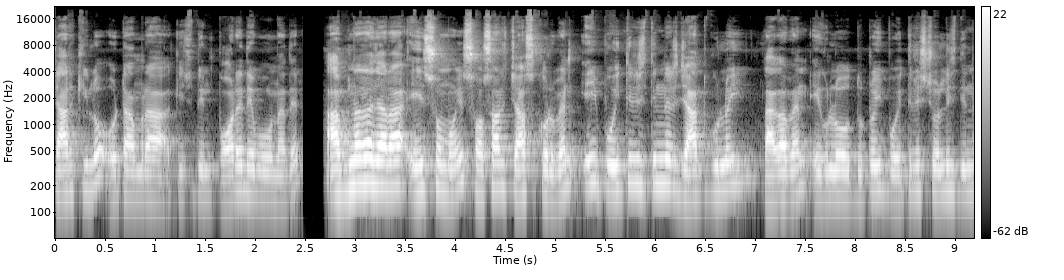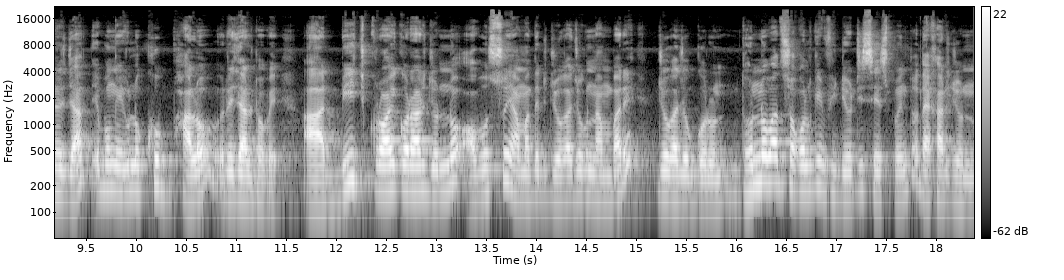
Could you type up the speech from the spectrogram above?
চার কিলো ওটা আমরা কিছুদিন পরে দেবো ওনাদের। আপনারা যারা এই সময় শশার চাষ করবেন, এই পঁয়ত্রিশ দিনের জাতগুলোই লাগাবেন। এগুলো দুটোই পঁয়ত্রিশ চল্লিশ দিনের জাত এবং এগুলো খুব ভালো রেজাল্ট হবে। আর বীজ ক্রয় করার জন্য অবশ্যই আমাদের যোগাযোগ নাম্বারে যোগাযোগ করুন। ধন্যবাদ সকলকে, ভিডিওটি শেষ পর্যন্ত দেখার জন্য।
